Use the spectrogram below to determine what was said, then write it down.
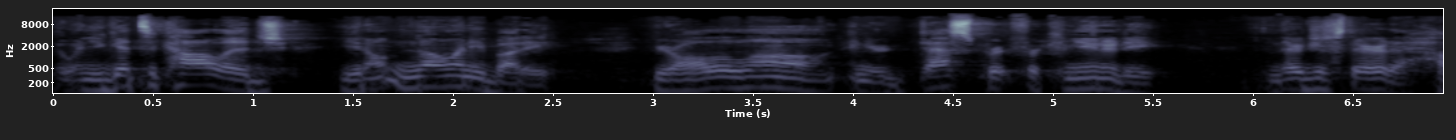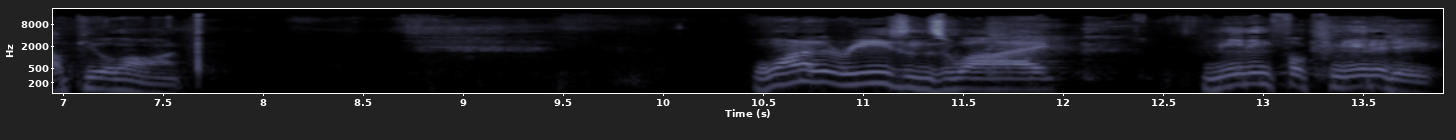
that when you get to college, you don't know anybody. You're all alone and you're desperate for community. And they're just there to help you along. One of the reasons why meaningful community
